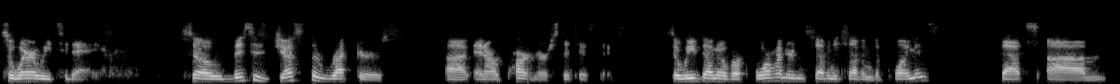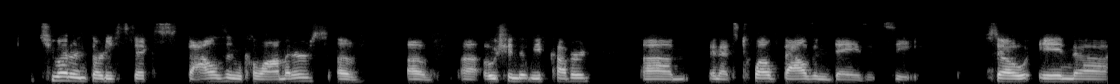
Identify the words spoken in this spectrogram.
So where are we today? So this is just the Rutgers uh, and our partner statistics. So we've done over 477 deployments. That's um, 236,000 kilometers of, of uh, ocean that we've covered, um, and that's 12,000 days at sea. So in uh,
